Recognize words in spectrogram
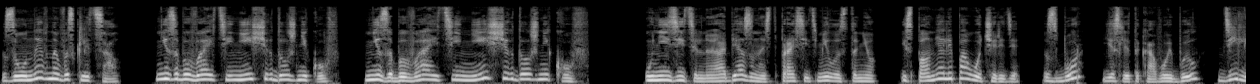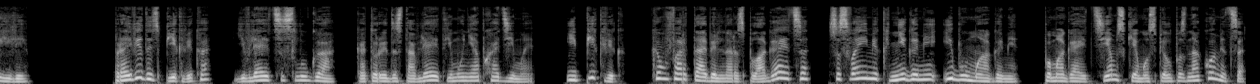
заунывно восклицал «Не забывайте нищих должников! Не забывайте нищих должников!» Унизительную обязанность просить милостыню исполняли по очереди, сбор, если таковой был, делили. Проведать Пиквика является слуга, который доставляет ему необходимое, и Пиквик комфортабельно располагается со своими книгами и бумагами, помогает тем, с кем успел познакомиться,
